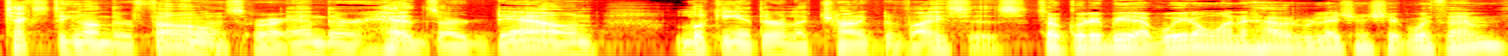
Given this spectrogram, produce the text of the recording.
texting on their phones and their heads are down looking at their electronic devices. So could it be that we don't want to have a relationship with them?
